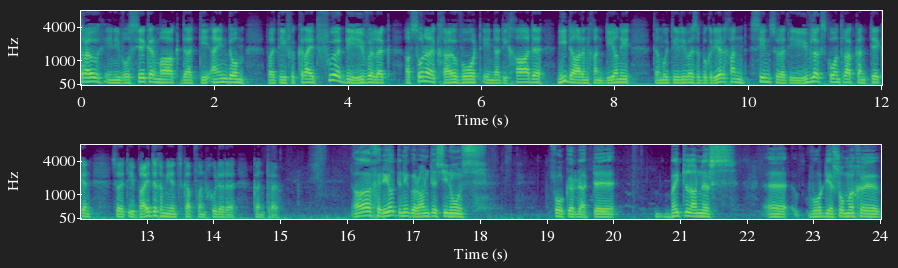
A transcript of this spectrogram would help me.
trou en jy wil seker maak dat die eiendom wat jy verkry het voor die huwelik afsonderlik gehou word en dat die gade nie daarin gaan deel nie, dan moet jy liewer 'n prokureur gaan sien sodat jy huwelikskontrak kan teken sodat jy buitegemeenskap van goedere kan trou. Ja, gereeld in die koerante sien ons volker dat eh uh, buitelanders uh word deur sommige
